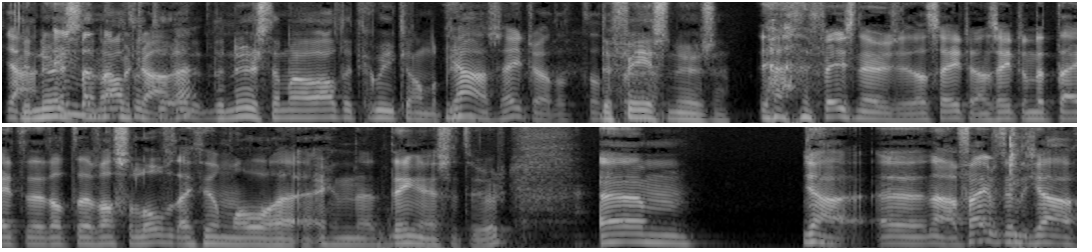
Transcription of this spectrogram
ja, de neus dan altijd, elkaar, de neus dan altijd de goede kant op. Ja, zeker. Dat, dat, de feestneuzen. ja, de feestneuzen, dat zeker. En zeker in de tijd dat de vaste lof echt helemaal echt een ding is natuurlijk. Um, Ja, uh, nou, 25 jaar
